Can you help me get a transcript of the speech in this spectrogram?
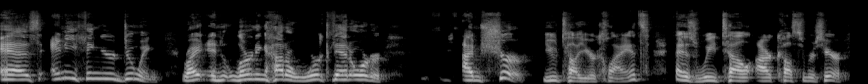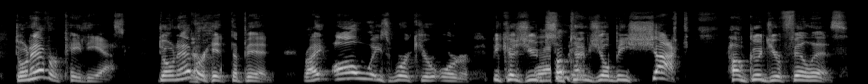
as anything you're doing, right? And learning how to work that order. I'm sure you tell your clients, as we tell our customers here, don't ever pay the ask. Don't ever no. hit the bid, right? Always work your order because you sometimes you'll be shocked how good your fill is.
